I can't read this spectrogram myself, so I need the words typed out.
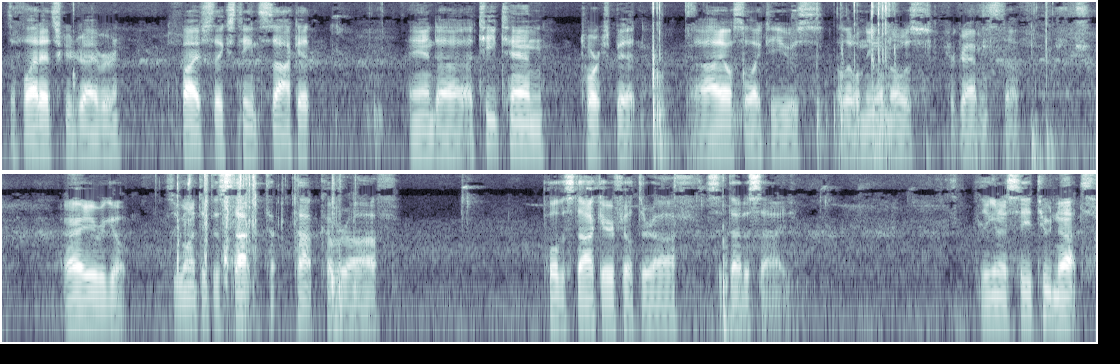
it's a flathead screwdriver, 5 16 socket, and uh, a T10 Torx bit. Uh, I also like to use a little needle nose for grabbing stuff. All right, here we go. So you wanna take the stock top cover off, pull the stock air filter off, set that aside. You're gonna see two nuts.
